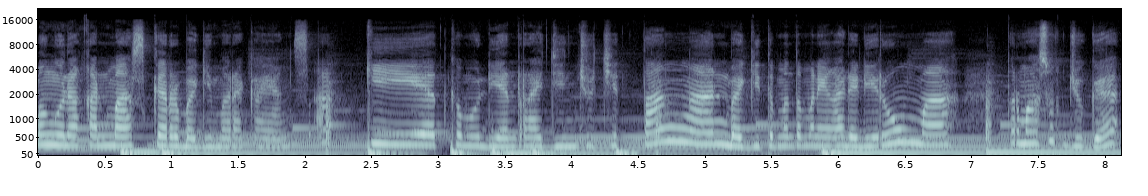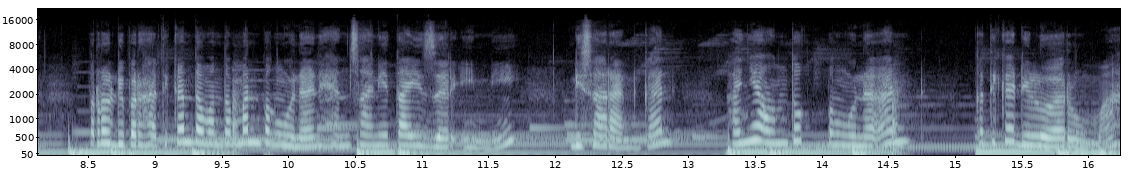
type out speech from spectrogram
menggunakan masker bagi mereka yang sakit sedikit, kemudian rajin cuci tangan bagi teman-teman yang ada di rumah. Termasuk juga perlu diperhatikan teman-teman penggunaan hand sanitizer ini disarankan hanya untuk penggunaan ketika di luar rumah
